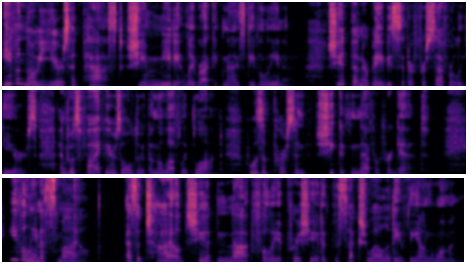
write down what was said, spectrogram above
Even though years had passed, she immediately recognized Evilena. She had been her babysitter for several years, and was five years older than the lovely blonde, who was a person she could never forget. Evilena smiled. As a child, she had not fully appreciated the sexuality of the young woman,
